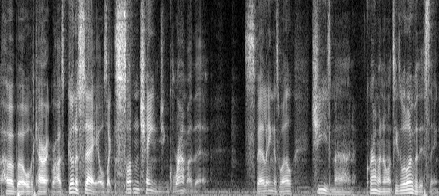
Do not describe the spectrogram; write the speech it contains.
Herbert or the character. I was gonna say, I was like, the sudden change in grammar there. Spelling as well. Jeez, man. Grammar Nazis all over this thing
